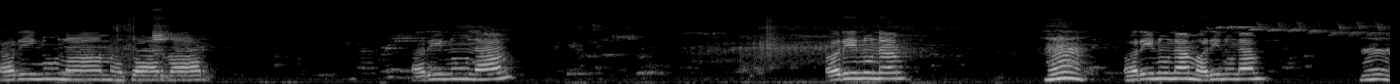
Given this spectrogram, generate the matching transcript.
હરિનું નામ હજાર વાર. હરિનું નામ? હરિનું નામ? હા હરિનું નામ હરિનું નામ? હા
